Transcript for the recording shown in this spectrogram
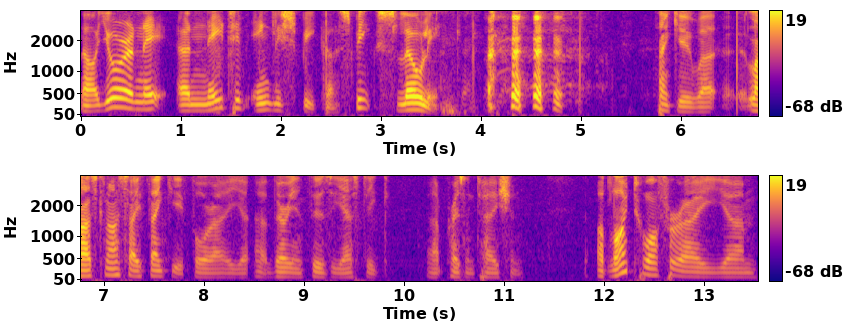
Now, you're a, na a native English speaker. Speak slowly. Okay. thank you. Uh, Lars, can I say thank you for a, a very enthusiastic uh, presentation. I'd like to offer a, um,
